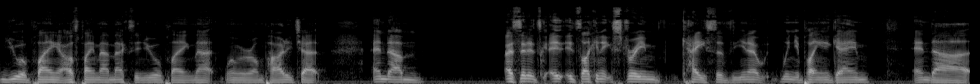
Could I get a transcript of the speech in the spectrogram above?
you were playing I was playing Mad Max and you were playing that when we were on party chat, and um, I said it's it's like an extreme case of you know when you're playing a game and uh,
